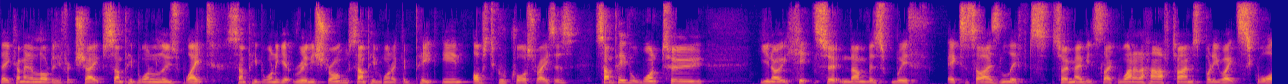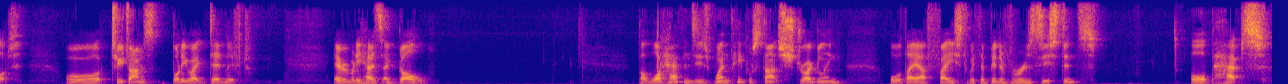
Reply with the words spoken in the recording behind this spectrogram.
they come in a lot of different shapes. Some people want to lose weight, some people want to get really strong, some people want to compete in obstacle course races, some people want to, you know, hit certain numbers with exercise lifts. So maybe it's like one and a half times body weight squat or two times body weight deadlift. Everybody has a goal. But what happens is when people start struggling or they are faced with a bit of resistance, or perhaps,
